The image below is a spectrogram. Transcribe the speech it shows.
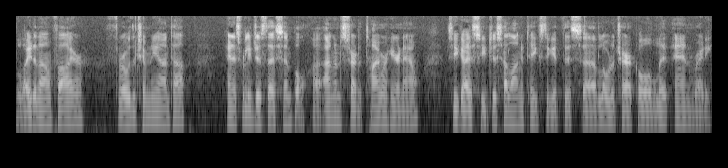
light it on fire, throw the chimney on top, and it's really just that simple. Uh, I'm going to start a timer here now so you guys see just how long it takes to get this uh, load of charcoal lit and ready.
